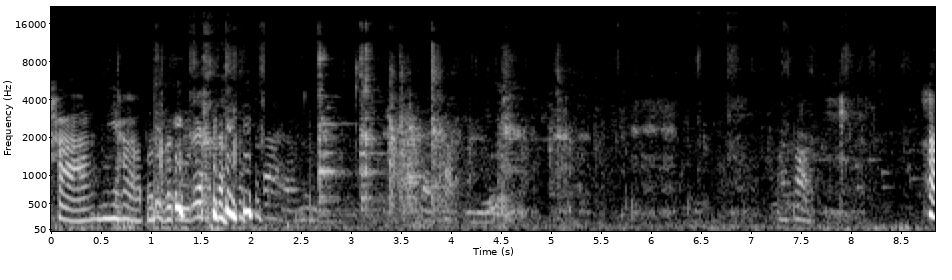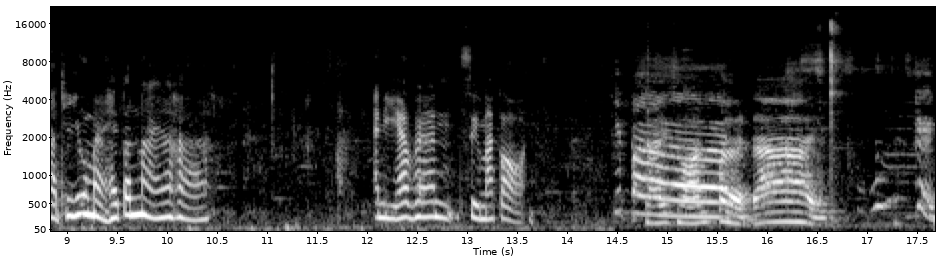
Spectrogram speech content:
นะคะ นี่ค่ะต้นประตูด้วยหาที่อยู่ใหม่ให้ต้นไม้นะคะ อันนี้เพื่อนซื้อมาก่อนใช้ช้อนเปิดได้ เก่ง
